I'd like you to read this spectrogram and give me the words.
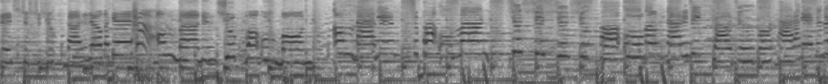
때 슈슈슈 달려갈게. 엄마는 슈퍼우먼. 엄마는 슈퍼우먼. 슈슈슈 슈퍼우먼. 나를 지켜주고 사랑해주는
